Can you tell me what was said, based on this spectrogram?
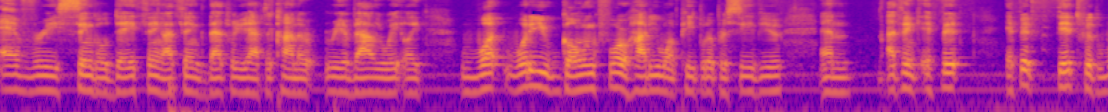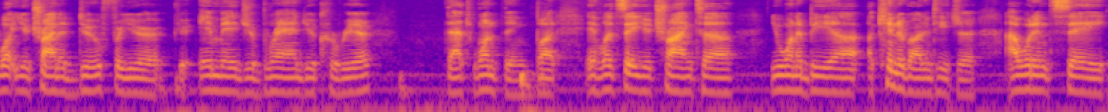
every single day thing, I think that's where you have to kind of reevaluate like what what are you going for? How do you want people to perceive you? And I think if it if it fits with what you're trying to do for your your image, your brand, your career, that's one thing. But if let's say you're trying to you want to be a, a kindergarten teacher, I wouldn't say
